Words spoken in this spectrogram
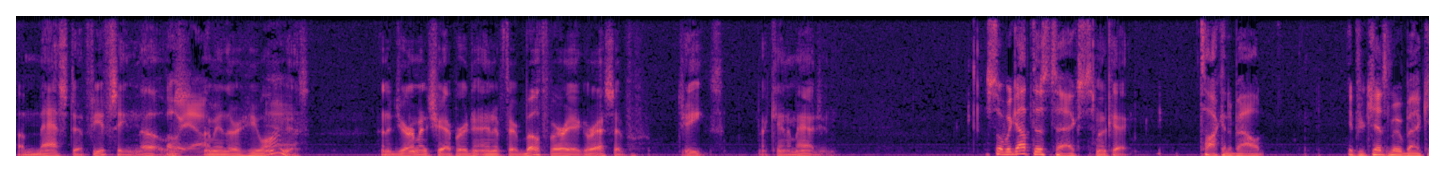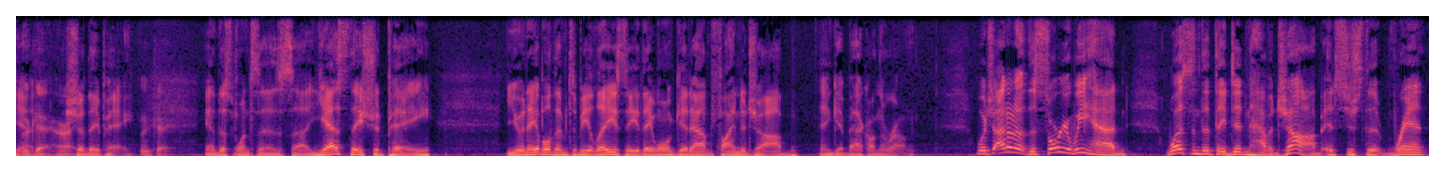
a mastiff. You've seen those. Oh, yeah. I mean, they're humongous. And a German Shepherd, and if they're both very aggressive, geez, I can't imagine. So we got this text Okay, talking about if your kids move back in, Okay, right. should they pay? okay. And this one says, uh, yes, they should pay. You enable them to be lazy, they won't get out and find a job and get back on their own. Which I don't know. The story we had wasn't that they didn't have a job. It's just that rent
